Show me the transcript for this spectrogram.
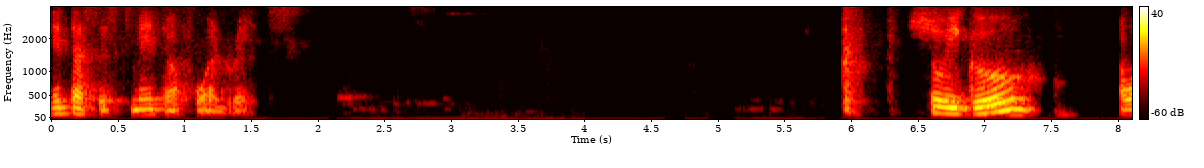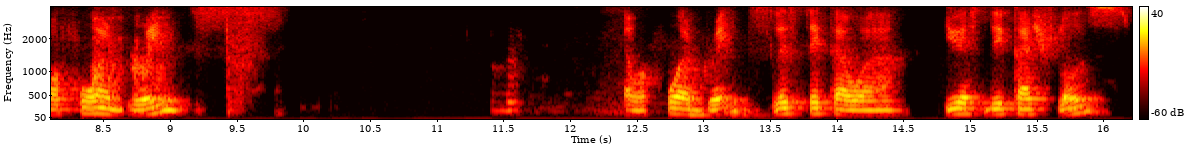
Let us estimate our forward rates. So we go our forward rates, our forward rates. Let's take our USD cash flows.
